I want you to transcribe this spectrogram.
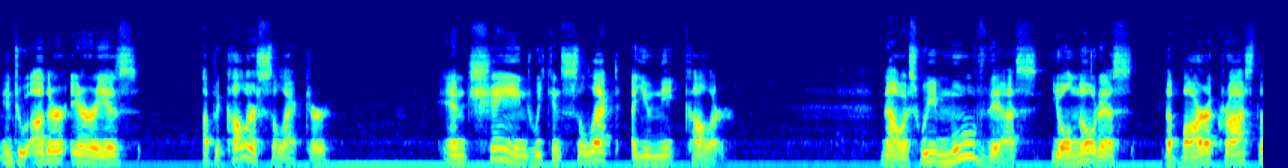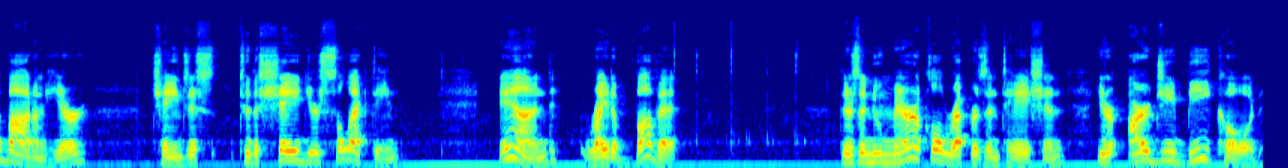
into other areas of the color selector and change, we can select a unique color. Now as we move this, you'll notice the bar across the bottom here changes to the shade you're selecting and right above it there's a numerical representation, your RGB code,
